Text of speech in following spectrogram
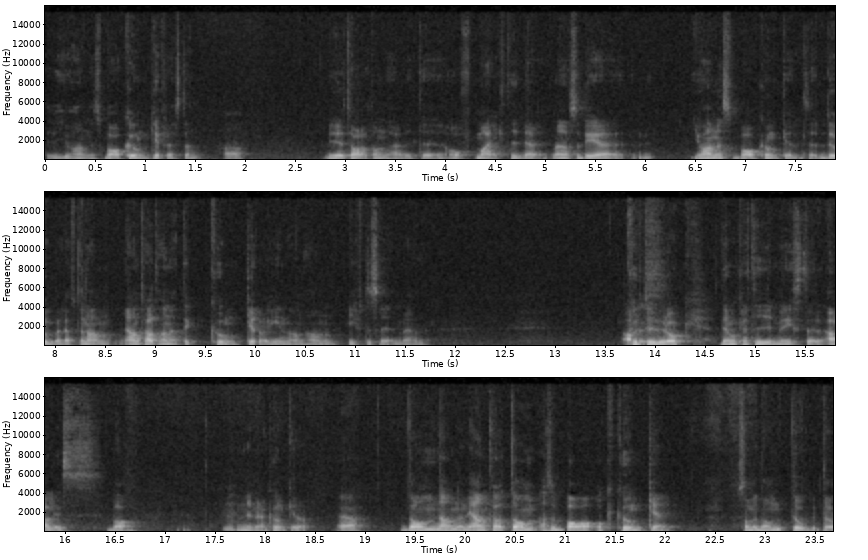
Johannes Bakunke förresten. ja. Vi har talat om det här lite off mic tidigare. Men alltså det Johannes Bakunke, dubbel efternamn. Jag antar att han hette Kunke då innan han gifte sig med Alice. kultur och demokratiminister Alice Ba. Mm. Numera Kunke då. Ja. De namnen, jag antar att de, alltså Ba och Kunke, som de tog då.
